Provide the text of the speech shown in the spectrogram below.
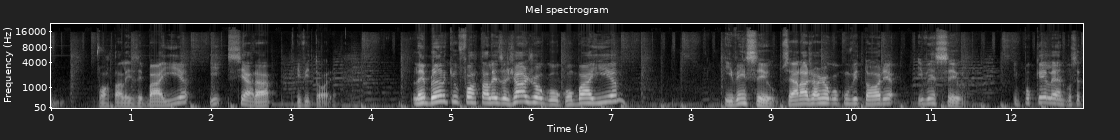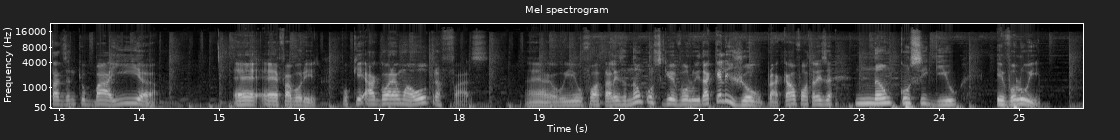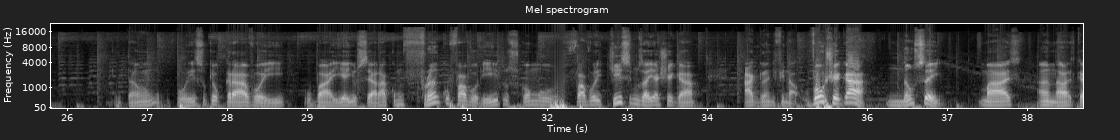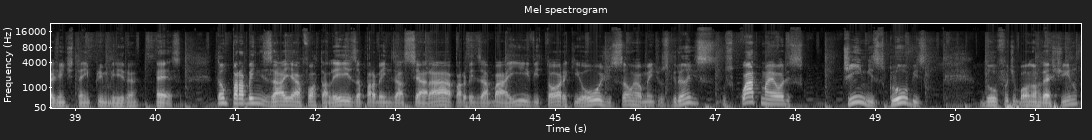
Fortaleza e Bahia e Ceará e Vitória. Lembrando que o Fortaleza já jogou com Bahia e venceu. O Ceará já jogou com Vitória e venceu. E por que, Leandro, você está dizendo que o Bahia é, é favorito? Porque agora é uma outra fase. É, e o Fortaleza não conseguiu evoluir. Daquele jogo para cá, o Fortaleza não conseguiu evoluir. Então, por isso que eu cravo aí o Bahia e o Ceará como franco favoritos, como favoritíssimos aí a chegar à grande final. Vão chegar? Não sei, mas a análise que a gente tem primeira é essa. Então, parabenizar a Fortaleza, parabenizar a Ceará, parabenizar a Bahia e Vitória, que hoje são realmente os grandes, os quatro maiores times, clubes do futebol nordestino.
